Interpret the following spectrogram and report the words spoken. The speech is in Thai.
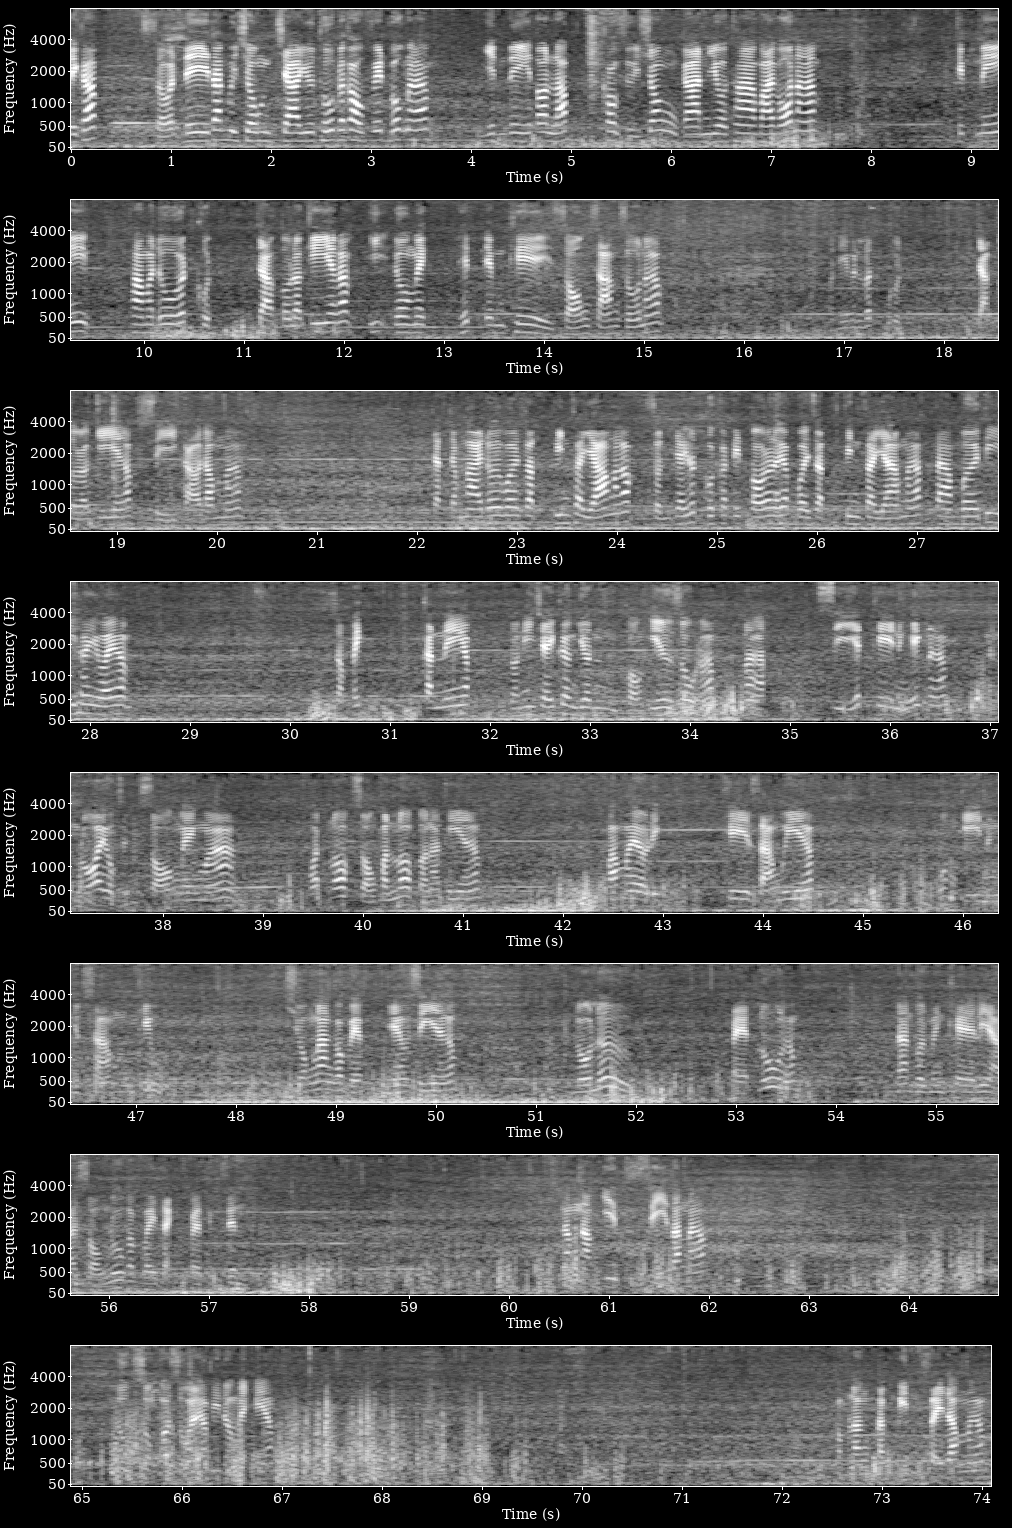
ดีครับ สวัสดีท่านผู้ชมชาว YouTube แล้วก็ Facebook นะครับ ยินดีต้อนรับเข้าสู่ช่องการโยธาบายบอสนะครับ คลิปนี้พามาดูรถขุดจากตุรกีนะครับอิโดเมก HMK 230 นะครับวันนี้เป็นรถขุดจากตุรกีนะครับ สีขาวดำนะครับ จัดจำหน่ายโดยบริษัทฟินสยามนะครับ สนใจรถขุดก็ติดต่อได้เลยครับ บริษัทฟินสยามนะครับ ตามเบอร์ที่ให้ไว้ครับ สเปคคันนี้ครับตัวนี้ใช้เครื่องยนต์ของ i r u z u นะครับหน้า 4SK 1X นะครับ 162 แรงม้า วัดรอบ 2,000 รอบต่อนาทีนะครับปั๊มไฮดรอลิก K3V ครับพุ่มกี 1.3 คิวช่วงล่างก็แบบ LC นะครับ โรลเลอร์ 8 ลูกนะครับ ด้านบนเป็นแคเรีย2ลูกครับไวแตก 80 เส้น น้ำหนัก 24 ตันนะครับรูปทรงก็สวยครับพี่ดอมเล็กนี้ครับกำลังตักดินใส่ดำนะครับ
